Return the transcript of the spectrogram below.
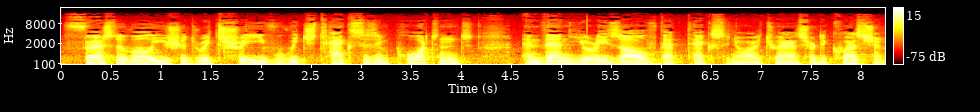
first of all you should retrieve which text is important and then you resolve that text in order to answer the question.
